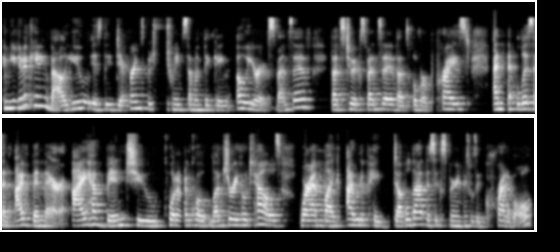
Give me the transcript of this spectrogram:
Communicating value is the difference between someone thinking, oh, you're expensive, that's too expensive, that's overpriced. And listen, I've been there. I have been to quote unquote luxury hotels where I'm like, I would have paid double that. This experience was incredible.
